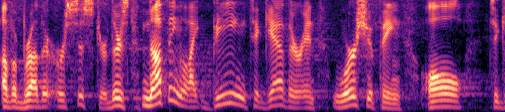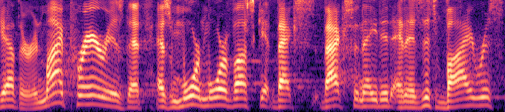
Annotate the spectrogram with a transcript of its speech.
of a brother or sister. There's nothing like being together and worshiping all together. And my prayer is that as more and more of us get vac- vaccinated and as this virus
